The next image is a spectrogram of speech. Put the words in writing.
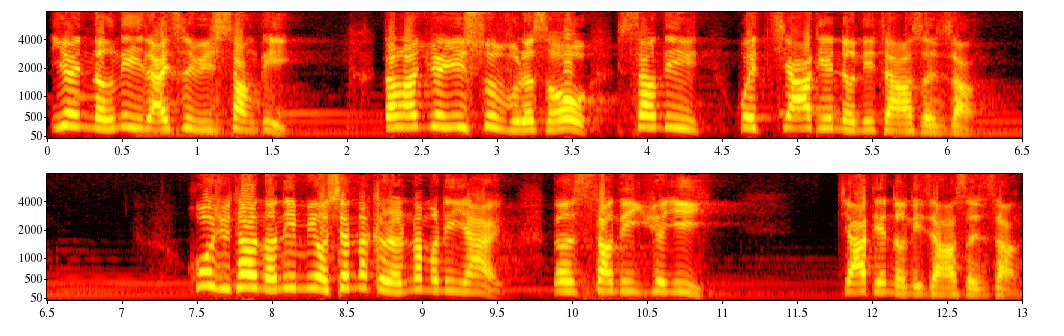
因为能力来自于上帝。当他愿意顺服的时候，上帝会加添能力在他身上。或许他的能力没有像那个人那么厉害，但是上帝愿意加添能力在他身上，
